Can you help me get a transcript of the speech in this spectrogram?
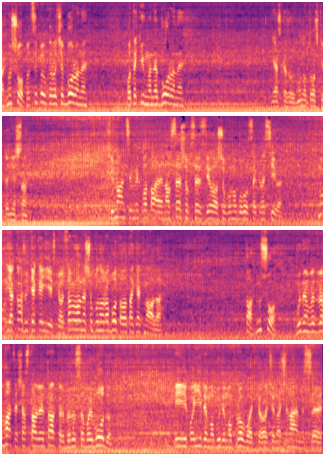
Так, ну що, прицепив коротше, борони. Отакі в мене борони. Я ж кажу, воно трошки, звісно, фінансів не вистачає на все, щоб все зробити, щоб воно було все красиве. Ну, як кажуть, яке є. кажуть. Саме головне, щоб воно працювало так, як треба. Так, ну що, будемо видвигатися, зараз ставлю трактор, беру з собою воду. І поїдемо, будемо пробувати. Коротше, починаємо з е,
